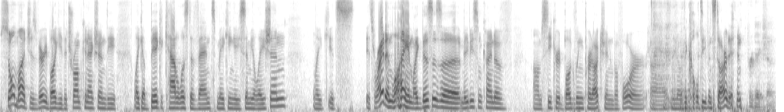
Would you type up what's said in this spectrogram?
so much is very buggy. The Trump connection, the like a big catalyst event making a simulation, like it's it's right in line. Like this is a maybe some kind of um, secret bugling production before uh, you know the cult even started. prediction.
